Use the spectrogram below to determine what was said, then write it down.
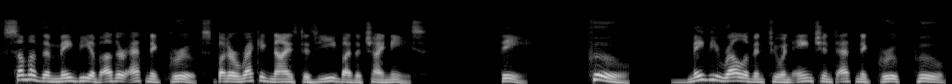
Some of them may be of other ethnic groups but are recognized as Yi by the Chinese. The Pu may be relevant to an ancient ethnic group, Pu,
